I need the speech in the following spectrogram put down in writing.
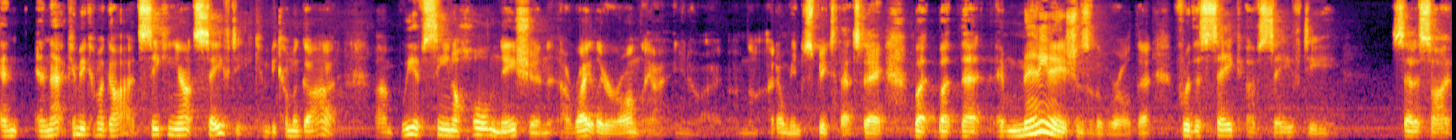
and and that can become a god. Seeking out safety can become a god. Um, we have seen a whole nation, uh, rightly or wrongly, I, you know, I, not, I, don't mean to speak to that today, but but that in many nations of the world, that for the sake of safety, set aside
